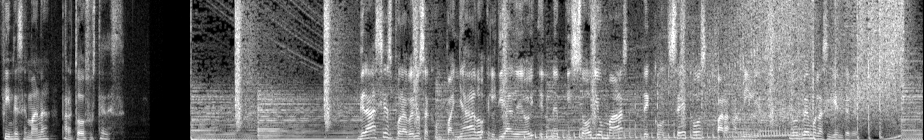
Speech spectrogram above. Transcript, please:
fin de semana para todos ustedes. Gracias por habernos acompañado el día de hoy en un episodio más de Consejos para Familias. Nos vemos la siguiente vez.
